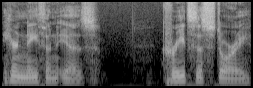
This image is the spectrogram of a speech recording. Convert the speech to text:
here, Nathan is creates this story,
